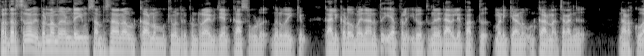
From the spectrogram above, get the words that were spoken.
പ്രദർശന വിപണന മേളയുടെയും സംസ്ഥാന ഉദ്ഘാടനം മുഖ്യമന്ത്രി പിണറായി വിജയൻ കാസർഗോഡ് നിർവഹിക്കും. കാലിക്കടവ് മൈതാനത്ത് ഏപ്രിൽ ഇരുപത്തൊന്നിന് രാവിലെ പത്ത് മണിക്കാണ് ഉദ്ഘാടന ചടങ്ങ് നടക്കുക.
